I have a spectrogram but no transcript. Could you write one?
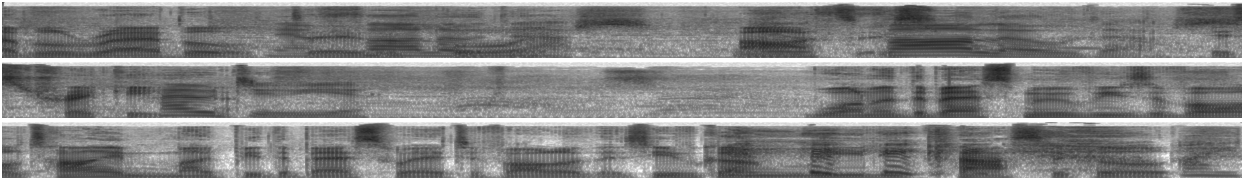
Rebel Rebel, Now David follow that. Ah, Now it's, it's follow that. it's tricky. How do you? one of the best movies of all time might be the best way to follow this. You've gone really classical I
